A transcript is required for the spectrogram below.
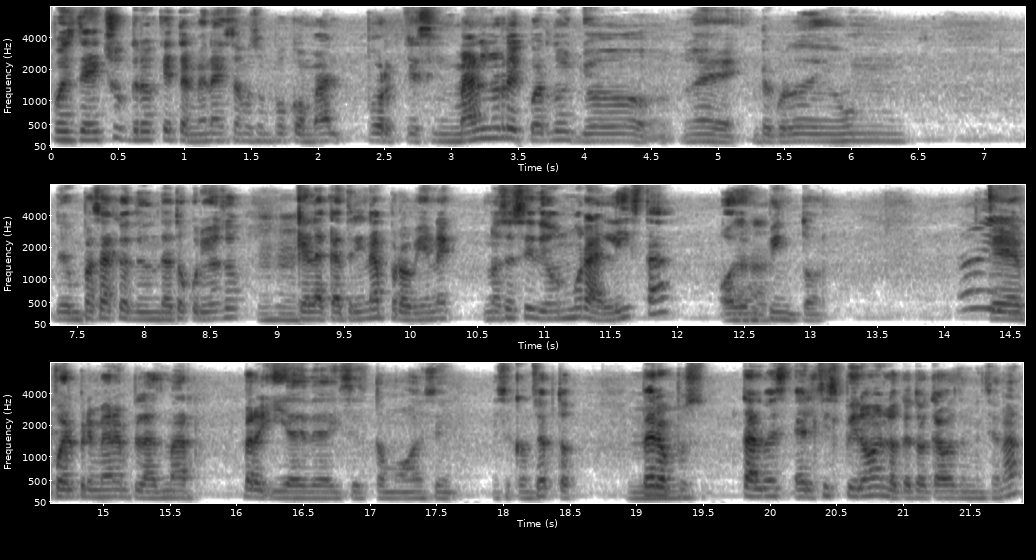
Pues de hecho creo que también ahí estamos un poco mal, porque si mal no recuerdo, yo eh, recuerdo de un de un pasaje de un dato curioso que la Catrina proviene, no sé si de un muralista o de un pintor, Ay. que fue el primero en plasmar, pero y de ahí se tomó ese, ese concepto. Mm, Pero pues tal vez él se inspiró en lo que tú acabas de mencionar,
